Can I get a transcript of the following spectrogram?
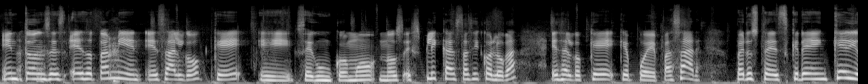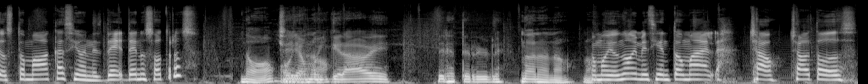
Entonces, eso también es algo que, eh, según como nos explica esta psicóloga, es algo que, que puede pasar. Pero ustedes creen que Dios toma vacaciones de, de nosotros? no, Sería muy no. grave. Sería terrible. No, no, no. no. Como Dios, no, y me siento mal. Chao, chao a todos.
